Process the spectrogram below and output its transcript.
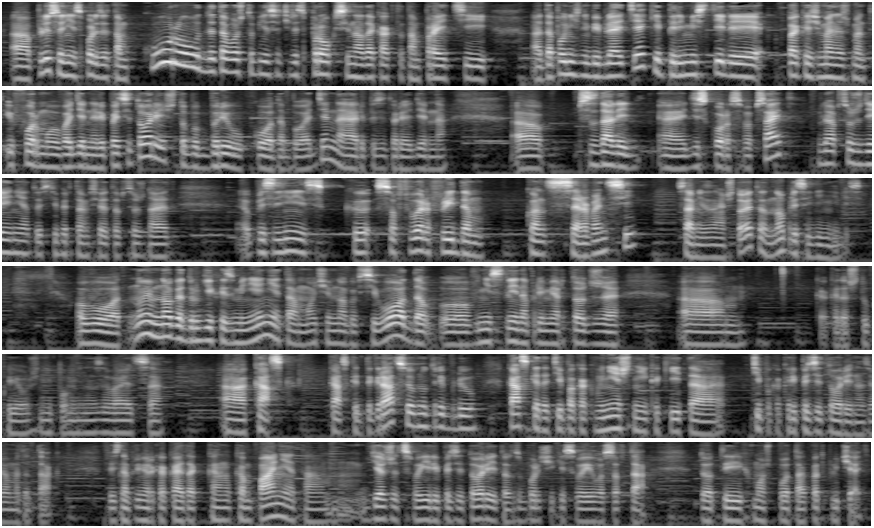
Uh, плюс они используют там куру для того, чтобы если через прокси надо как-то там пройти uh, дополнительные библиотеки, переместили package management и формулу в отдельный репозиторий, чтобы brew кода был отдельно, а репозиторий отдельно. Создали Discourse веб-сайт, для обсуждения, то есть теперь там все это обсуждают. Э, присоединились к Software Freedom Conservancy, сам не знаю, что это, но присоединились. Вот. Ну и много других изменений, там очень много всего. внесли, например, тот же, эм, как эта штука, я уже не помню, называется, э, каск. Каск интеграцию внутри Blue. Каск это типа как внешние какие-то, типа как репозитории, назовем это так. То есть, например, какая-то компания там держит свои репозитории, там сборщики своего софта, то ты их можешь вот так подключать.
